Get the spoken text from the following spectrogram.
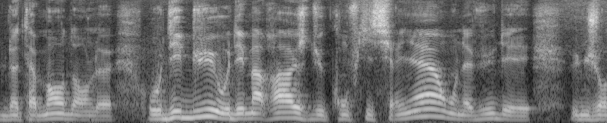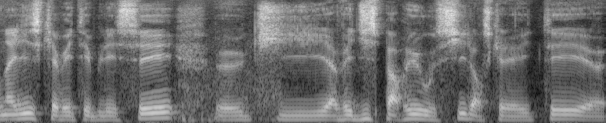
notamment dans le au début, au démarrage du conflit syrien, on a vu des, une journaliste qui avait été blessée, euh, qui avait disparu aussi lorsqu'elle a été euh,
